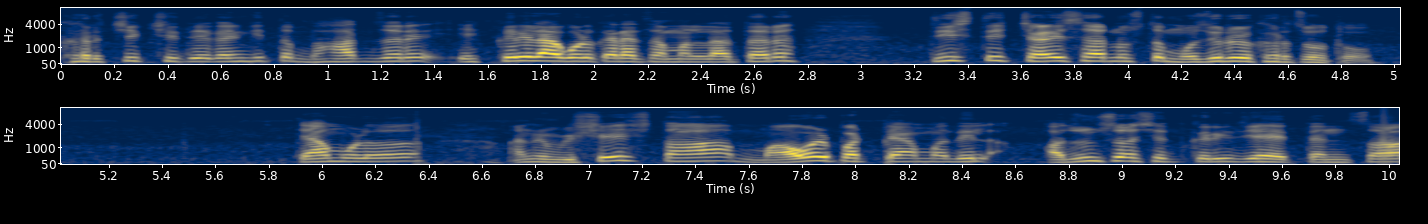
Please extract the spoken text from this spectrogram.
खर्चिक शेती आहे कारण की तर भात जर एकरी लागवड करायचा म्हणला तर तीस ते चाळीस हजार नुसतं मजुरीवर खर्च होतो. त्यामुळं आणि विशेषतः मावळ पट्ट्यामधील अजून सुद्धा शेतकरी जे आहेत त्यांचा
